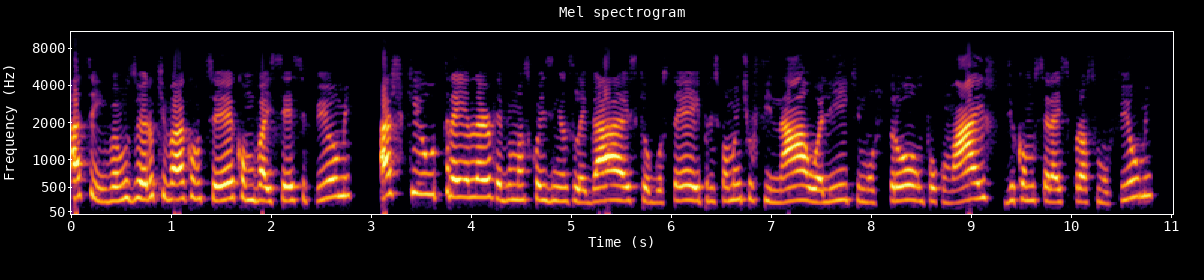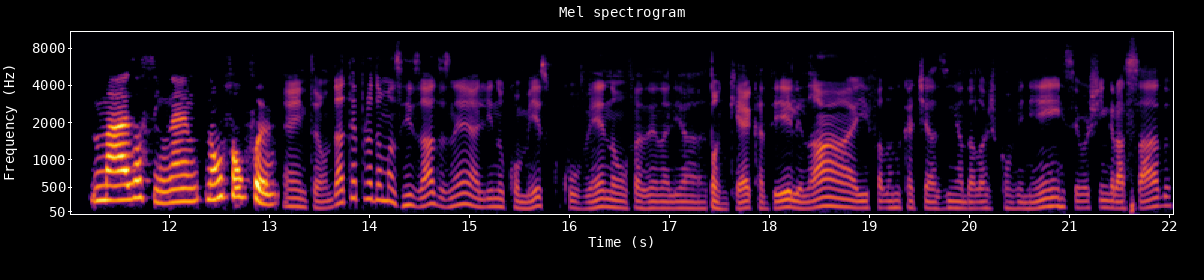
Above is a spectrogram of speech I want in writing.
assim, vamos ver o que vai acontecer, como vai ser esse filme. Acho que o trailer teve umas coisinhas legais que eu gostei, principalmente o final ali, que mostrou um pouco mais de como será esse próximo filme. Mas assim, né? Não sou fã. É, então. Dá até pra dar umas risadas, né? Ali no começo, com o Venom fazendo ali a panqueca dele lá e falando com a tiazinha da loja de conveniência. Eu achei engraçado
